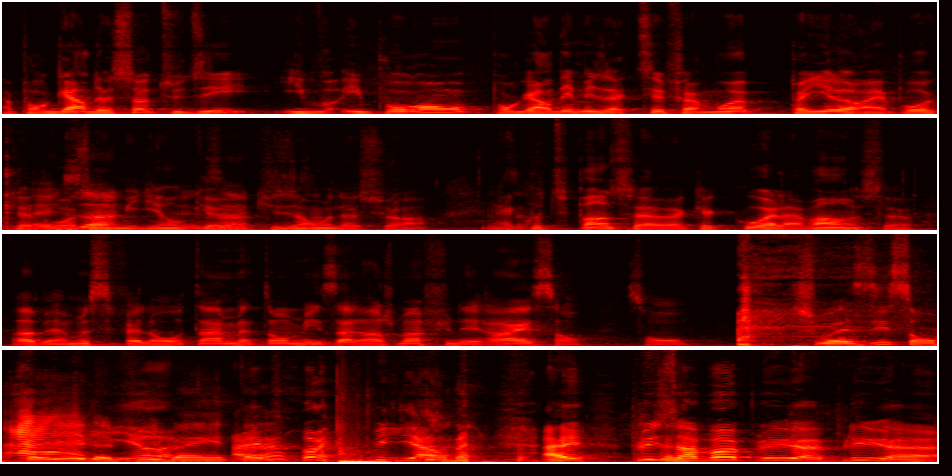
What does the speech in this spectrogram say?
Ah, Pour garder ça, tu dis, ils, pourront, pour garder mes actifs à moi, payer leur impôt avec le Exact, 300 millions qu'ils ont exact. d'assurance. Écoute, tu penses à quelques coups à l'avance, là? Ah ben moi, ça fait longtemps, mettons, mes arrangements funéraires sont, sont choisis, sont payés depuis Aïe, 20 aïe, ans. Hey, plus ça va, plus, euh, plus euh,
